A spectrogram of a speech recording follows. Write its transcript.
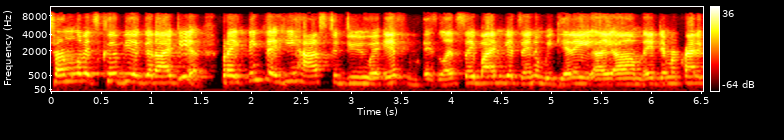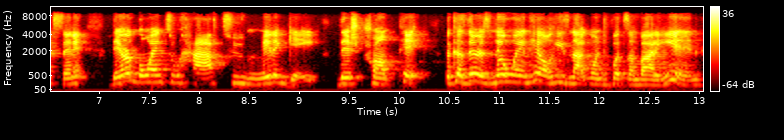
Term limits could be a good idea, but I think that he has to do if, if let's say Biden gets in and we get a, a, um, a Democratic Senate, they're going to have to mitigate this Trump pick because there is no way in hell he's not going to put somebody in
